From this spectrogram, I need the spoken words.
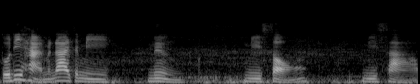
ตัวที่หารมันได้จะมี หนึ่งมีสองมีสาม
